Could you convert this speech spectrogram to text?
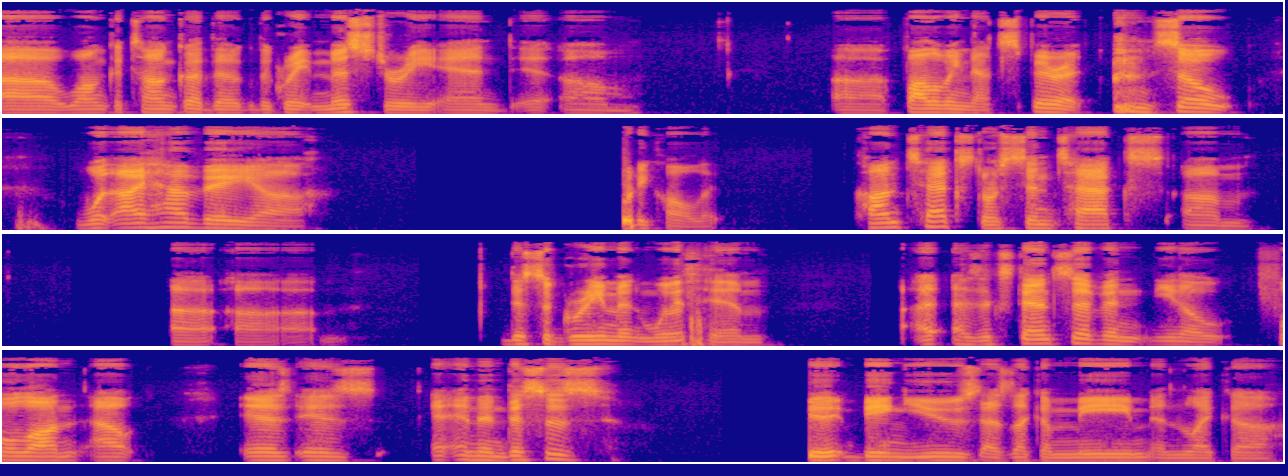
uh, Wakan Tanka, the, the great mystery, and um, uh, following that spirit. so, what I have a, uh, what do you call it? Context or syntax um, uh, um, disagreement with him as extensive and you know full on out is is and then this is being used as like a meme and like a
